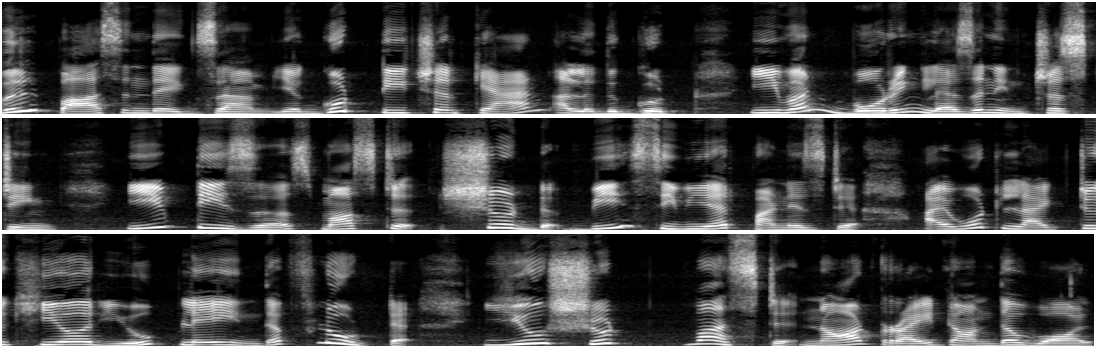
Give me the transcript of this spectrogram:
will pass in the exam. A good teacher can அல்லது good. Even boring lesson interesting. Eve teasers must should be severe punished. I would like to hear you play in the flute. You should must not write on the wall.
